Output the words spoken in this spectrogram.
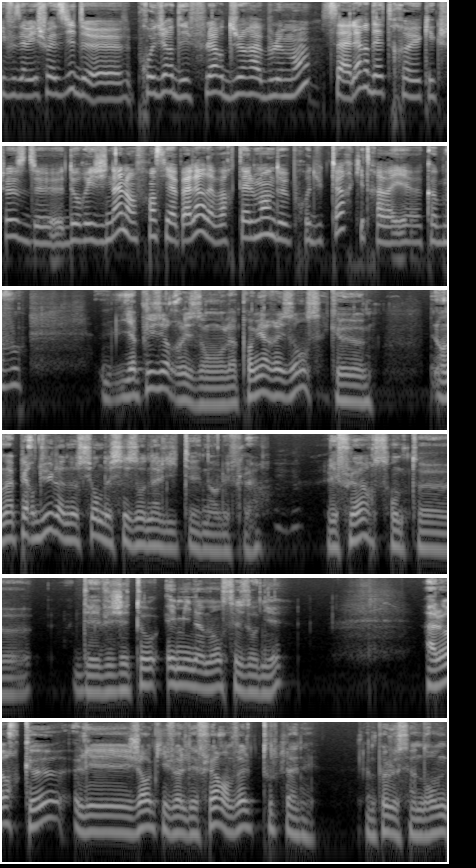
Et vous avez choisi de produire des fleurs durablement. Ça a l'air d'être euh, quelque chose d'original. En France, il n'y a pas l'air d'avoir tellement de producteurs qui travaillent euh, comme vous. Il y a plusieurs raisons. La première raison, c'est que on a perdu la notion de saisonnalité dans les fleurs. Mhm. Les fleurs sont euh, des végétaux éminemment saisonniers, alors que les gens qui veulent des fleurs en veulent toute l'année. C'est un peu le syndrome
